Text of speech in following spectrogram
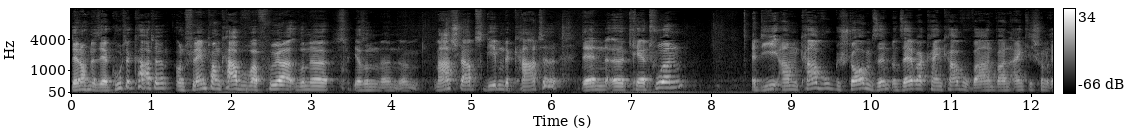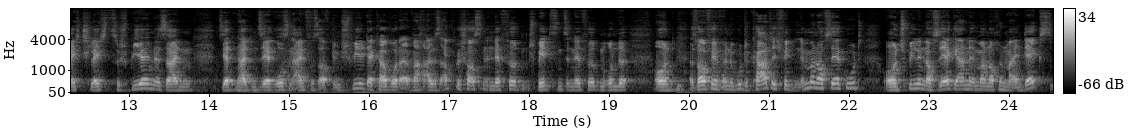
dennoch eine sehr gute Karte. Und Flametongue Kabu war früher so eine, ja, so eine, eine maßstabsgebende Karte, denn äh, Kreaturen die am Kavu gestorben sind und selber kein Kavu waren, waren eigentlich schon recht schlecht zu spielen, es sei denn, sie hatten halt einen sehr großen Einfluss auf dem Spiel. Der Kavu wurde einfach alles abgeschossen in der vierten, spätestens in der vierten Runde. Und es war auf jeden Fall eine gute Karte. Ich finde ihn immer noch sehr gut und spiele ihn auch sehr gerne immer noch in meinen Decks.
